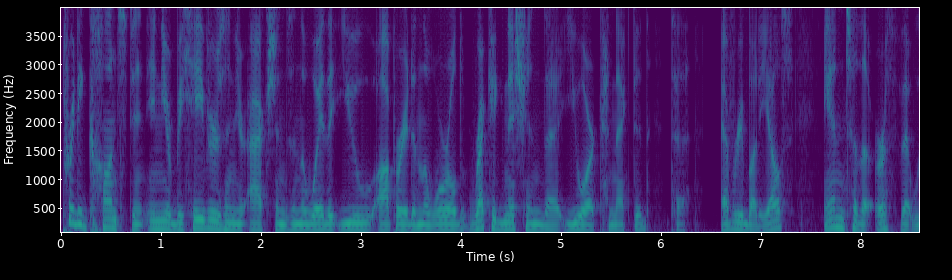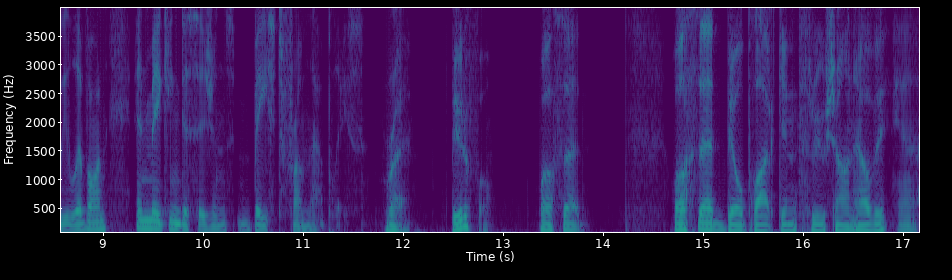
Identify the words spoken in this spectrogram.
pretty constant in your behaviors and your actions and the way that you operate in the world recognition that you are connected to everybody else and to the earth that we live on and making decisions based from that place. Right. Beautiful. Well said. Well ah. said, Bill Plotkin through Shawn Helvey. Yeah.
